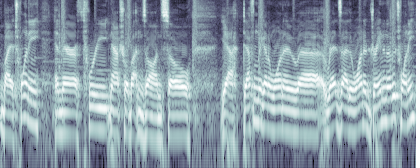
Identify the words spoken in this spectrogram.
by a 20 and there are three natural buttons on. So yeah, definitely going to want to, uh, Reds either want to drain another 20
